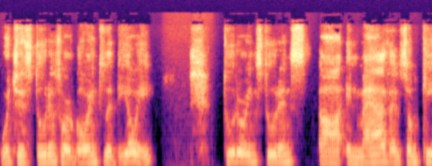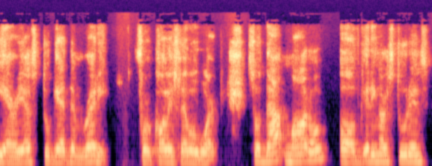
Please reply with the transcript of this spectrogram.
which is students who are going to the DOE tutoring students uh, in math and some key areas to get them ready for college level work. So that model of getting our students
